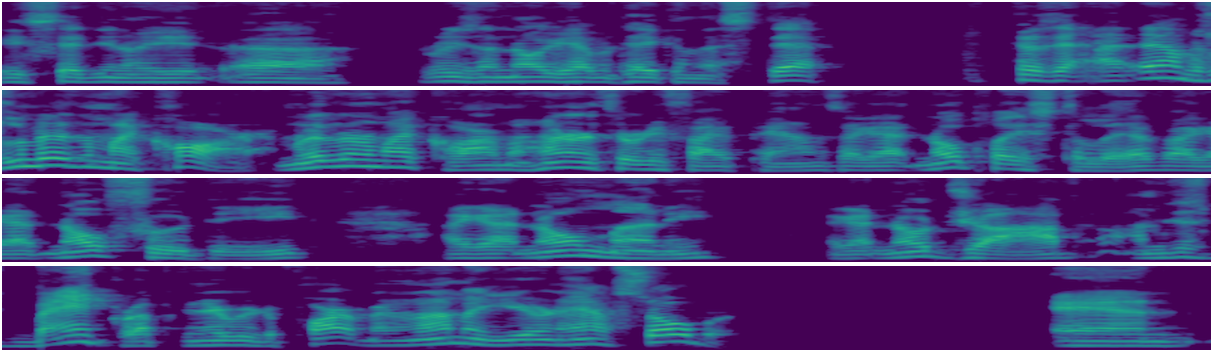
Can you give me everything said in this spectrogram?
he said, you know, you, uh, the reason I know you haven't taken the step because I, I was living in my car. I'm living in my car. I'm 135 pounds. I got no place to live. I got no food to eat. I got no money. I got no job. I'm just bankrupt in every department, and I'm a year and a half sober. And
